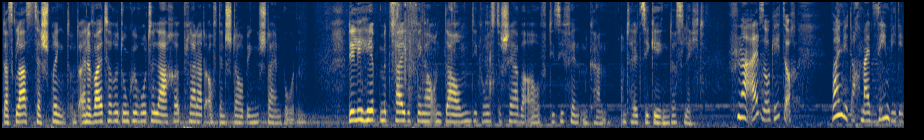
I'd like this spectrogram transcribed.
Das Glas zerspringt und eine weitere dunkelrote Lache plattert auf den staubigen Steinboden. Lilly hebt mit Zeigefinger und Daumen die größte Scherbe auf, die sie finden kann, und hält sie gegen das Licht. Na also, geht doch. Wollen wir doch mal sehen, wie dir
